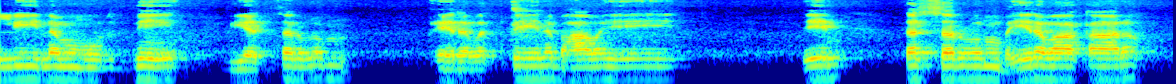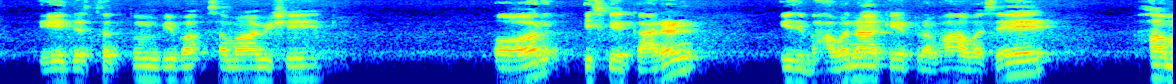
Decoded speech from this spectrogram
लीनं मूर्ध्नि यत्सर्वं भैरवत्वेन भावयेत् तत्सर्वं भैरवाकार तेजस्तत्व विवा समाविशेत और इसके कारण इस भावना के प्रभाव से हम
